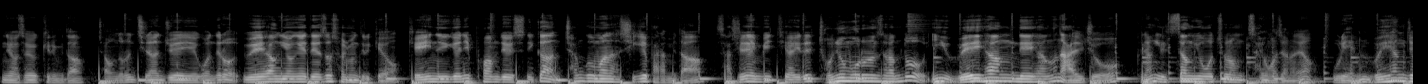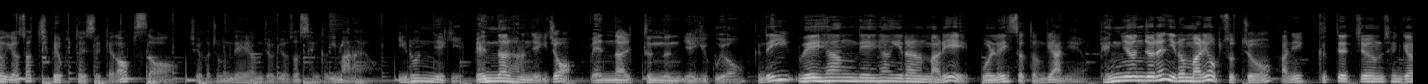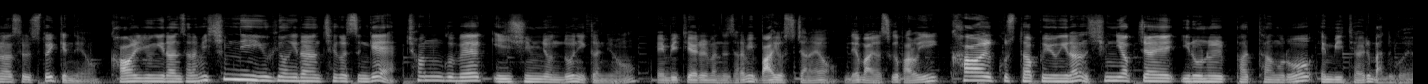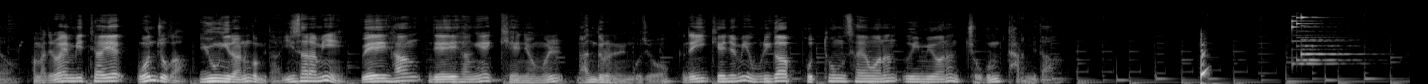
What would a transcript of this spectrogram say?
안녕하세요 길입니다. 자 오늘은 지난주에 예고한대로 외향형에 대해서 설명드릴게요. 개인 의견이 포함되어 있으니까 참고만 하시기 바랍니다. 사실 MBTI를 전혀 모르는 사람도 이 외향 내향은 알죠. 그냥 일상 용어처럼 사용하잖아요. 우리 애는 외향적이어서 집에 붙어 있을 새가 없어. 제가 좀 내향적이어서 생각이 많아요. 이런 얘기 맨날 하는 얘기죠? 맨날 듣는 얘기고요. 근데 이 외향 내향이라는 말이 원래 있었던 게 아니에요. 100년 전엔 이런 말이 없었죠. 아니 그때쯤 생겨났을 수도 있겠네요. 칼 융이라는 사람이 심리 유형이라는 책을 쓴 게 1920년도니까요 MBTI를 만든 사람이 마이어스잖아요 근데 마이어스가 바로 이 칼 구스타프 융이라는 심리학자의 이론을 바탕으로 MBTI를 만든 거예요 한마디로 MBTI의 원조가 융이라는 겁니다. 이 사람이 외향, 내향의 개념을 만들어내는 거죠. 근데 이 개념이 우리가 보통 사용하는 의미와는 조금 다릅니다.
